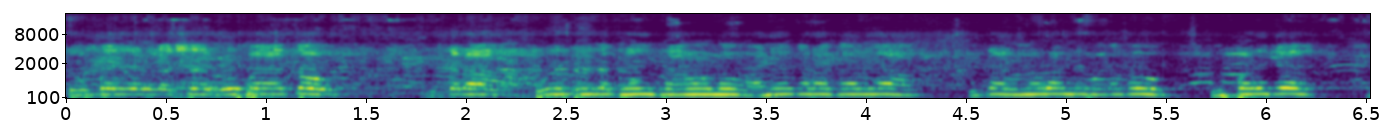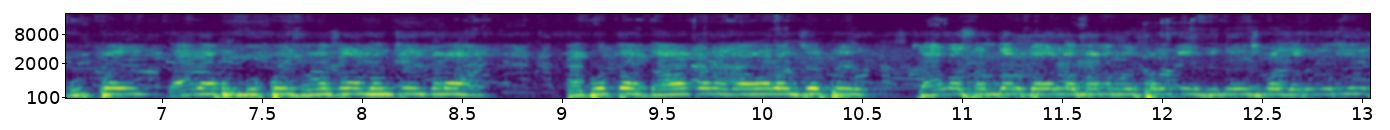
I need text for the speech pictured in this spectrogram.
తొంభై ఏడు లక్షల రూపాయలతో ఇక్కడ భూమిపీడ గ్రామంలో అనేక రకాలుగా ఇక్కడ ఉన్నటువంటి మనకు ఇప్పటికే ముప్పై దాదాపు ముప్పై సంవత్సరాల నుంచి ఇక్కడ ప్రభుత్వ దవాఖాన కావాలని చెప్పి చాలా సందర్భాల్లో మనం ఇప్పటికీ వినియోగించడం జరిగింది.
